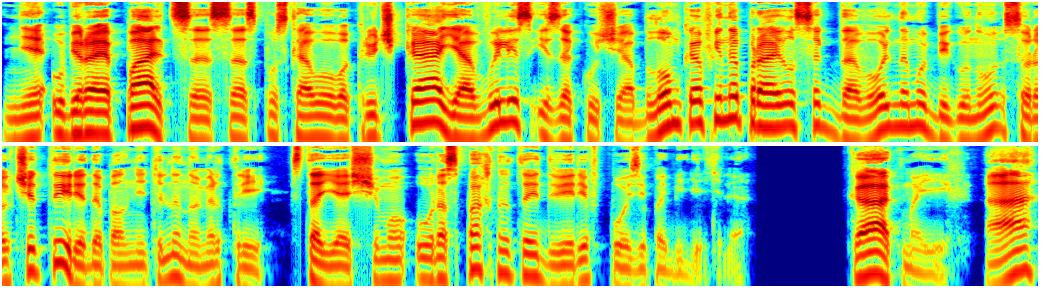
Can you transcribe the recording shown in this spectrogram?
Не убирая пальца со спускового крючка, я вылез из-за кучи обломков и направился к довольному бегуну 44, дополнительно номер 3, стоящему у распахнутой двери в позе победителя. «Как мы их, а?»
